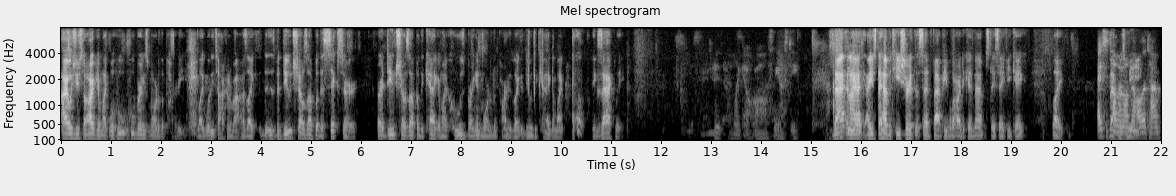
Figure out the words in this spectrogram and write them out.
I always used to argue. I'm like, well, who who brings more to the party? Like, what are you talking about? I was like, if a dude shows up with a sixer or a dude shows up with a keg, I'm like, who's bringing more to the party? Like a dude with a keg. I'm like, exactly I'm like alcohol is nasty. that. And I I used to have a T-shirt that said "Fat people are hard to kidnap. Stay safe, eat cake." Like, I used to tell my mom that all the time.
